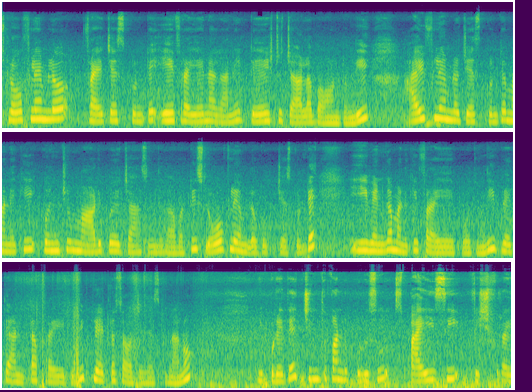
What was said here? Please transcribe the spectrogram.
స్లో ఫ్లేమ్లో ఫ్రై చేసుకుంటే ఏ ఫ్రై అయినా కానీ టేస్ట్ చాలా బాగుంటుంది. హై ఫ్లేమ్లో చేసుకుంటే మనకి కొంచెం మాడిపోయే ఛాన్స్ ఉంది కాబట్టి స్లో ఫ్లేమ్లో కుక్ చేసుకుంటే ఈవెన్గా మనకి ఫ్రై అయిపోతుంది. ఇప్పుడైతే అంతా ఫ్రై అయిపోయింది. ప్లేట్లో సర్వ్ చేసేసుకున్నాను. ఇప్పుడైతే చింతపండు పులుసు స్పైసీ ఫిష్ ఫ్రై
